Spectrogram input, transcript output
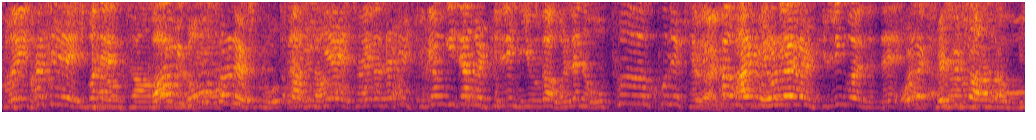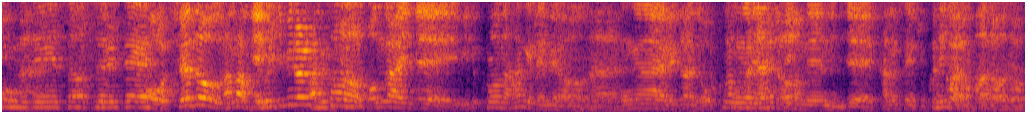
저희 사실 이번에 마음이 너무 설레요. 지금 어떡하지 나? 이게 저희가 사실 주경기장을 빌린 이유가 원래는 오프콘을 계획하고 아니, 주경기장을 원래는- 빌린 거였는데 원래 계실 줄 알았다고. 무대에 섰을 때 어, 진짜 그래도 가사 이제 뭐- 11월부터 아니, 무슨- 뭔가 이제 위드 코로나 하게 되면 네. 공연할 저희가 그러니까 오프 꽉 공연을 할수 걸렸죠. 있는 이제 가능성이 좀 그니까요, 크니까. 맞아, 맞아.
